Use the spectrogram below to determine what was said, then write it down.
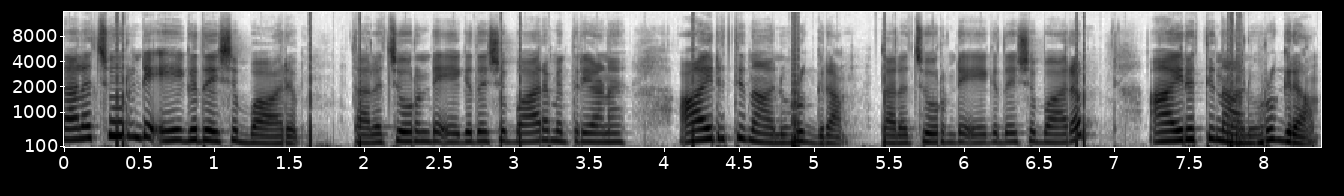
തലച്ചോറിന്റെ ഏകദേശ ഭാരം. തലച്ചോറിന്റെ ഏകദേശ ഭാരം എത്രയാണ്? ആയിരത്തി നാനൂറ് ഗ്രാം. തലച്ചോറിന്റെ ഏകദേശ ഭാരം ആയിരത്തി നാനൂറ് ഗ്രാം.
